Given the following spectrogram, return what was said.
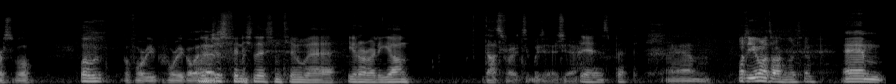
first of all? Well, we, Before we before we go we ahead. We just finished listening to uh, You're Already Gone. That's right, we did, yeah. Yeah, it's a bit. Um, What do you want to talk about, Tim? um,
